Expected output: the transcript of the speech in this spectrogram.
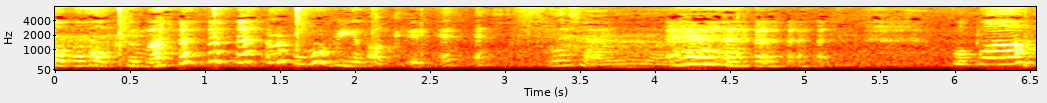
宝宝好看吗？了宝宝比好看。我想要。宝宝，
